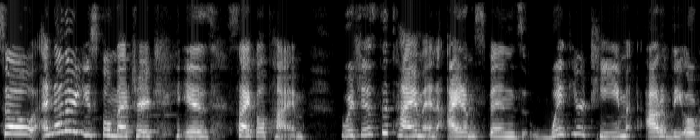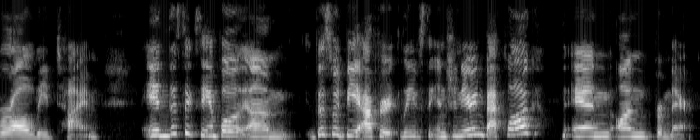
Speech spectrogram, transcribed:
So another useful metric is cycle time, which is the time an item spends with your team out of the overall lead time. In this example, um, this would be after it leaves the engineering backlog and on from there.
